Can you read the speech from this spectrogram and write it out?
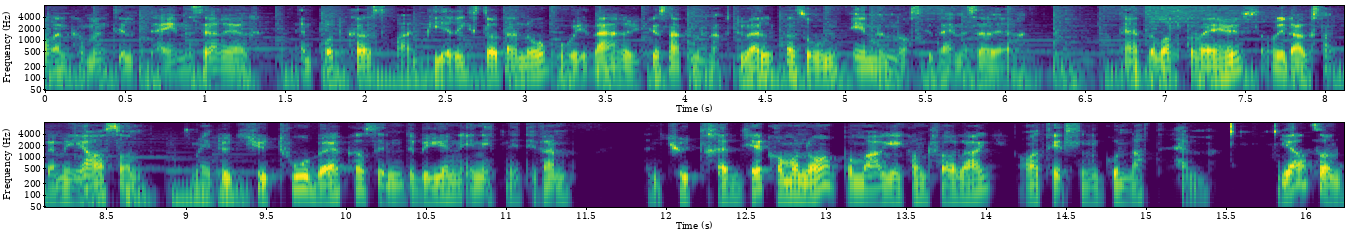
og velkommen til Tegneserier, en podkast fra empirix.no hvor vi hver uke snakker med en aktuell person innen norske tegneserier. Jeg heter Walter Veihus, og i dag snakker vi med Jason, som har gitt ut 22 bøker siden debuten i 1995. Den 23. kommer nå på Magikon forlag og har tittelen 'Godnatt Hem'. Jason,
